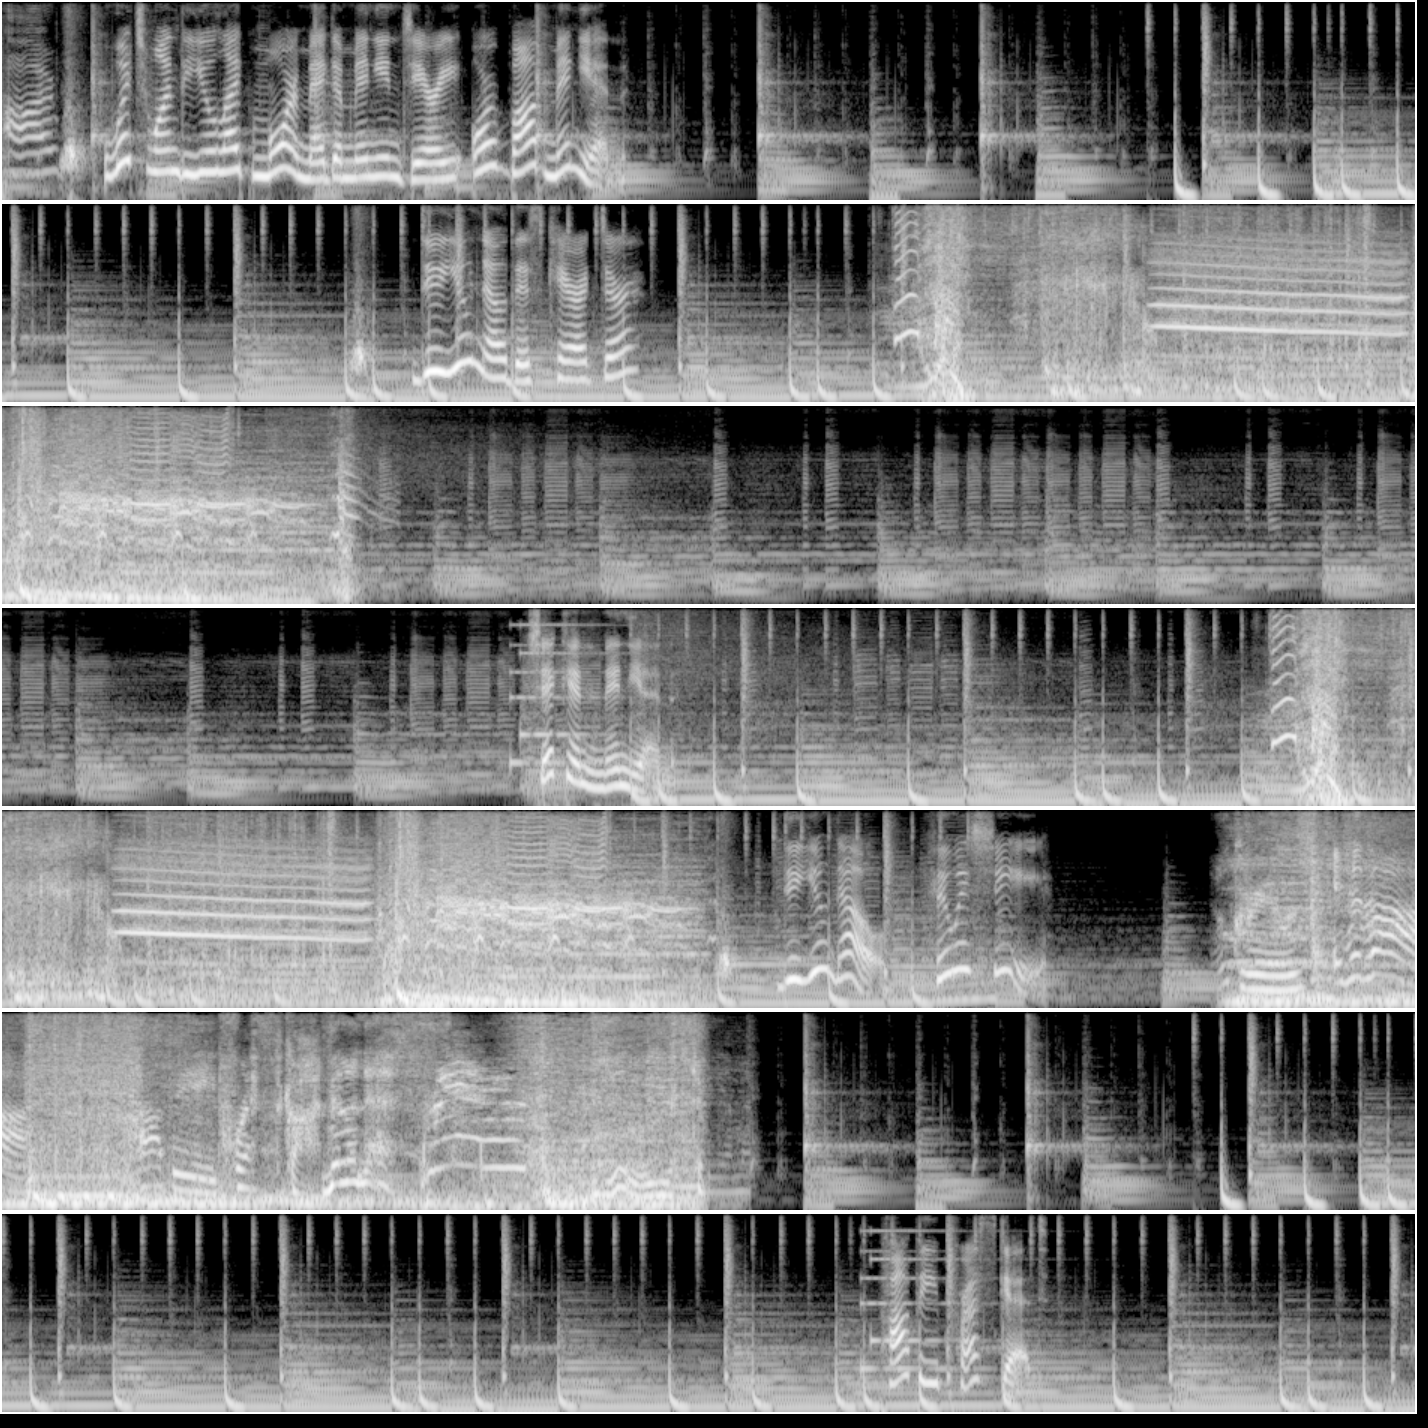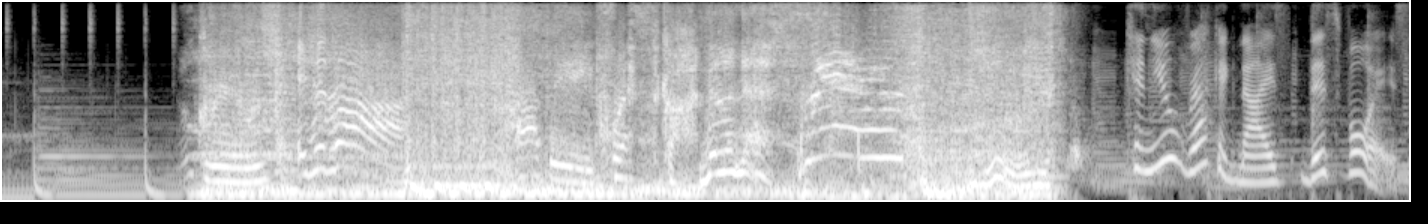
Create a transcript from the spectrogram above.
I. Which one do you like more, Mega Minion Jerry or Bob Minion? Do you know this character? Chicken Minion. Do you know who is she? Gru. It is I, Poppy Prescott, villainess. You used to Poppy Prescott. Gru. It is I, Poppy Prescott, villainess. Can you recognize this voice?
